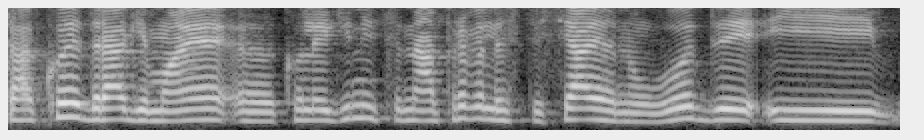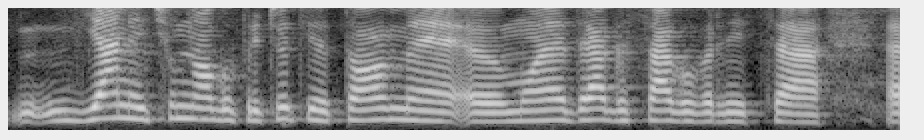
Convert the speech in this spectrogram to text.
Tako je, drage moje e, koleginice, napravile ste sjajan uvod i ja neću mnogo pričati o tome. E, moja draga sagovornica e,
